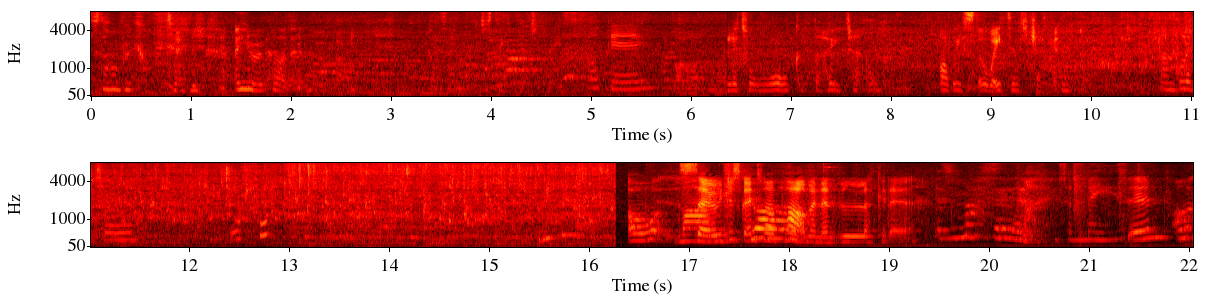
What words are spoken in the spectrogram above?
Stop recording. Are you recording? Okay. Little walk of the hotel. Are we still waiting to check in? And little waterfall. Oh, So we just got into our apartment and look at it. It's massive. It's amazing. Oh,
